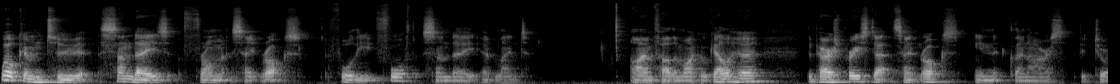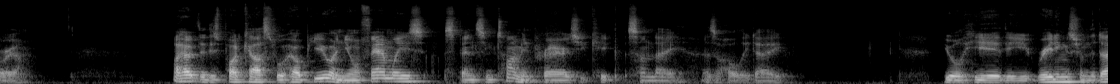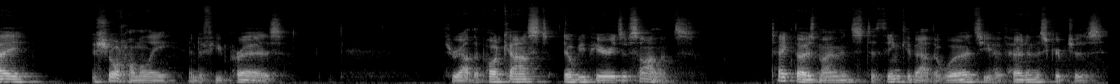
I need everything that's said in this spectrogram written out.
Welcome to Sundays from St. Roch's for the fourth Sunday of Lent. I'm Father Michael Gallagher, the parish priest at St. Roch's in Glen Iris, Victoria. I hope that this podcast will help you and your families spend some time in prayer as you keep Sunday as a holy day. You will hear the readings from the day, a short homily, and a few prayers. Throughout the podcast, there will be periods of silence Take those moments to think about the words you have heard in the Scriptures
